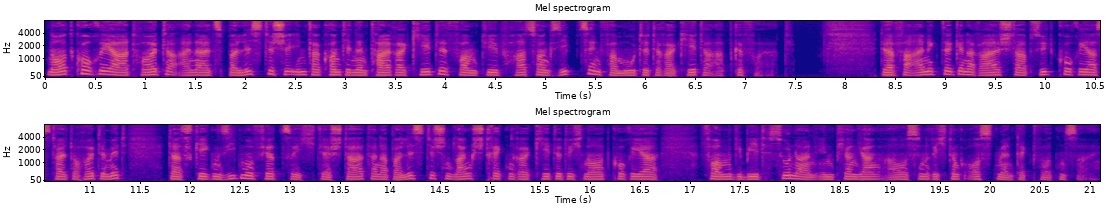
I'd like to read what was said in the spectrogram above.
Nordkorea hat heute eine als ballistische Interkontinentalrakete vom Typ Hwasong-17 vermutete Rakete abgefeuert. Der Vereinigte Generalstab Südkoreas teilte heute mit, dass gegen 47 der Start einer ballistischen Langstreckenrakete durch Nordkorea vom Gebiet Sunan in Pyongyang aus in Richtung Osten entdeckt worden sei.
